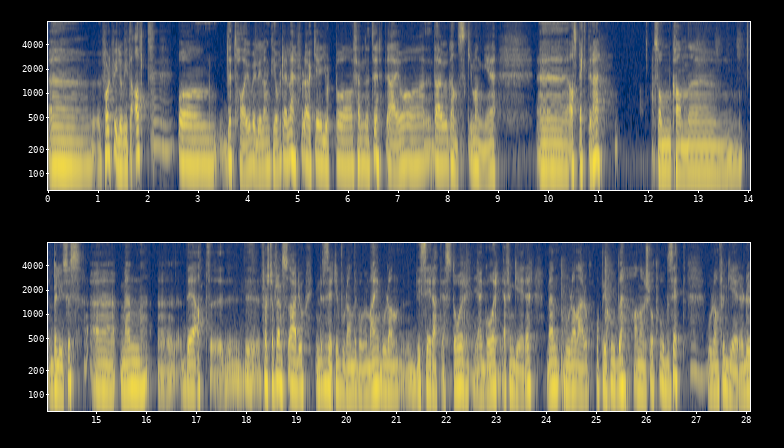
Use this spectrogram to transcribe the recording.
Uh, folk vil jo vite alt. Mm. Og det tar jo veldig lang tid å fortelle, for det er jo ikke gjort på fem minutter. Det er jo, det er jo ganske mange eh, aspekter her som kan eh, belyses. Eh, men uh, det at Først og fremst så er de jo interessert i hvordan det går med meg. Hvordan de ser at jeg står, jeg går, jeg fungerer. Men hvordan er det oppi hodet? Han har jo slått hodet sitt. Hvordan fungerer du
